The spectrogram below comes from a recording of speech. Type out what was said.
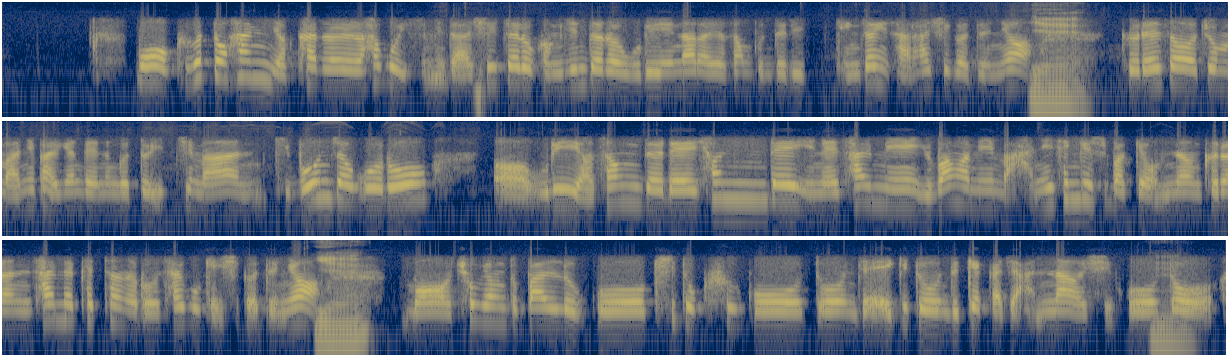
뭐 그것도 한 역할을 하고 있습니다. 실제로 검진들을 우리나라 여성분들이 굉장히 잘 하시거든요. 예. 그래서 좀 많이 발견되는 것도 있지만 기본적으로 어, 우리 여성들의 현대인의 삶이 유방암이 많이 생길 수밖에 없는 그런 삶의 패턴으로 살고 계시거든요. 예. 뭐 초경도 빠르고 키도 크고 또 이제 아기도 늦게까지 안 낳으시고 음. 또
